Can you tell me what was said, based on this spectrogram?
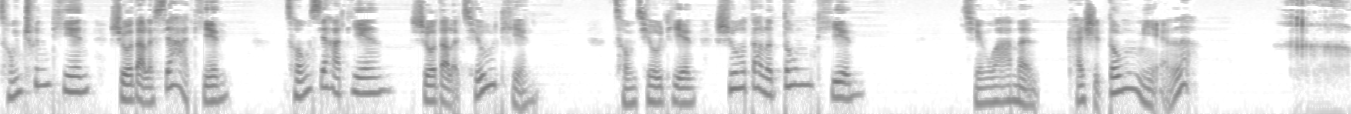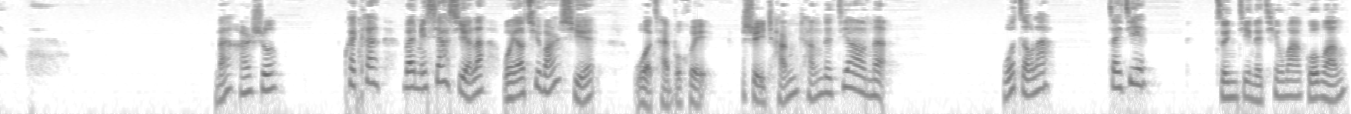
从春天说到了夏天，从夏天说到了秋天，从秋天说到了冬天。青蛙们开始冬眠了。男孩说：“快看，外面下雪了，我要去玩雪，我才不会睡长长的觉呢。”我走了，再见，尊敬的青蛙国王，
